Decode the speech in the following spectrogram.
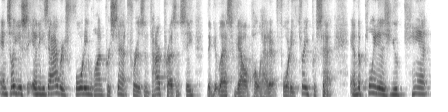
And so you see, and he's averaged 41% for his entire presidency. The last Gallup poll had it at 43%. And the point is, you can't,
